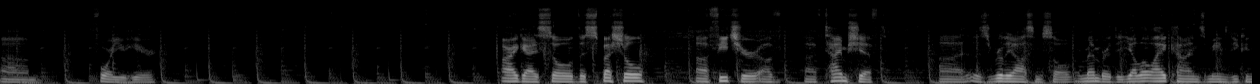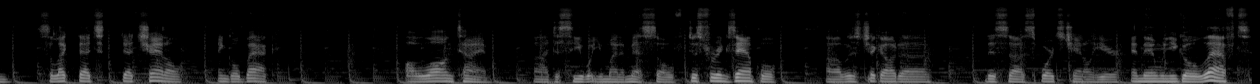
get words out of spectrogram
um, for you here. All right, guys, so the special uh, feature of, of time shift uh, is really awesome. So remember, the yellow icons means you can select that, that channel and go back a long time uh, to see what you might have missed. So just for example, uh, let's check out uh, this uh, sports channel here. And then when you go left,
